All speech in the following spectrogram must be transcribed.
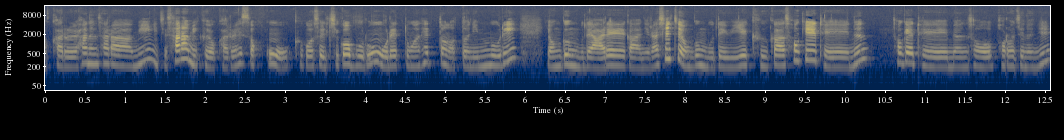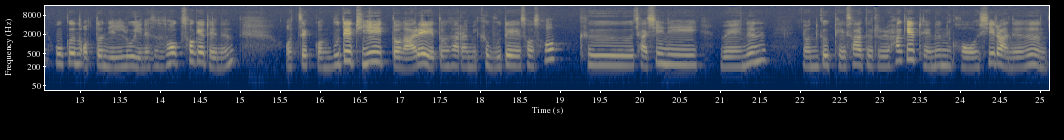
역할을 하는 사람이 이제 사람이 그 역할을 했었고 그것을 직업으로 오랫동안 했던 어떤 인물이 연극 무대 아래가 아니라 실제 연극 무대 위에 그가 서게 되는 서게 되면서 벌어지는 일 혹은 어떤 일로 인해서 서, 서게 되는 어쨌건 무대 뒤에 있던 아래에 있던 사람이 그 무대에 서서 그 자신이 외에는 연극 대사들을 하게 되는 것이라는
